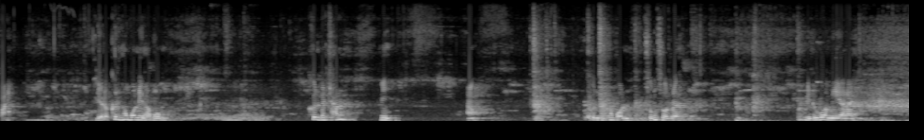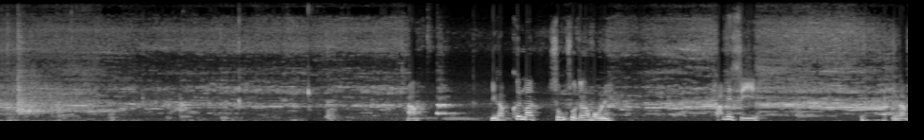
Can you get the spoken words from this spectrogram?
ไป เดี๋ยวเราขึ้นข้างบนนี่ครับผม ขึ้นไปชั้น นี่ เอาขึ้นข้างบนสูงสุดเลยไปดูว่ามีอะไรเอานี่ครับขึ้นมาสูงสุดแล้วครับผมนี่ชั้นที่สี่นี่ครับ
